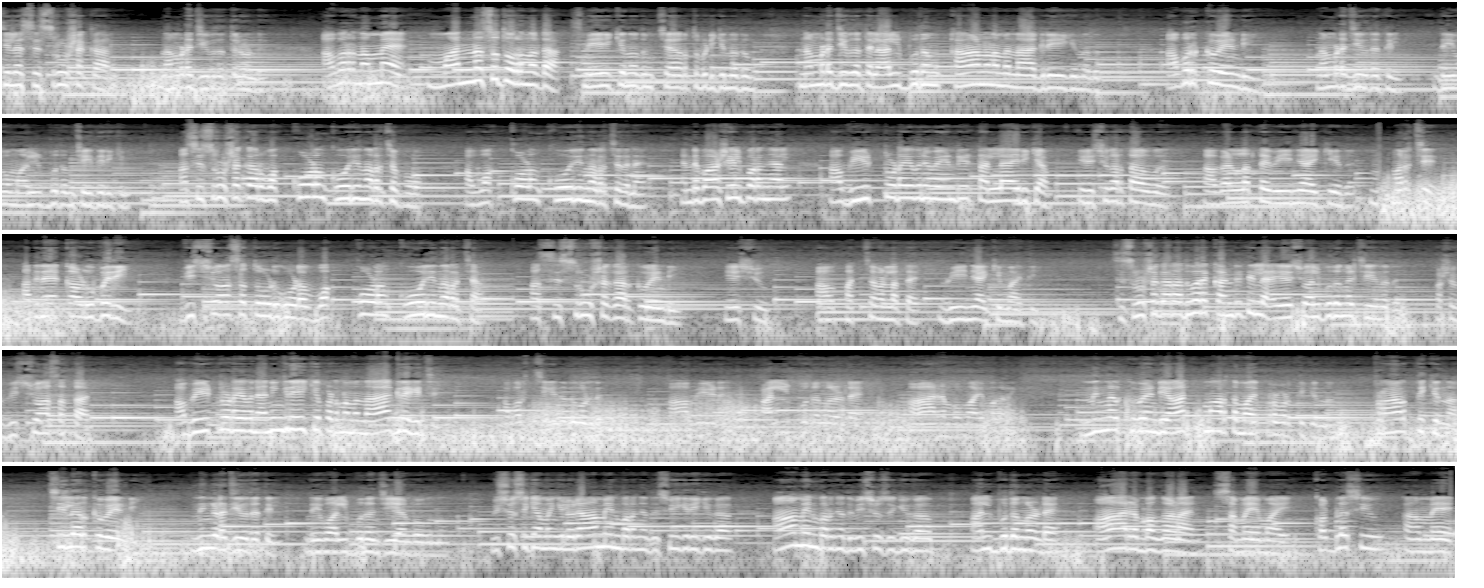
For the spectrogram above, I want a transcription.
ചില ശുശ്രൂഷക്കാർ നമ്മുടെ ജീവിതത്തിലുണ്ട്. അവർ നമ്മെ മനസ്സ് തുറന്നിട്ട സ്നേഹിക്കുന്നതും ചേർത്ത് പിടിക്കുന്നതും നമ്മുടെ ജീവിതത്തിൽ അത്ഭുതം കാണണമെന്ന് ആഗ്രഹിക്കുന്നതും അവർക്ക് വേണ്ടി നമ്മുടെ ജീവിതത്തിൽ ദൈവം അത്ഭുതം ചെയ്തിരിക്കും. ആ ശുശ്രൂഷക്കാർ വക്കോളം കോരി നിറച്ചപ്പോ ആ വക്കോളം കോരി നിറച്ചതിന് എന്റെ ഭാഷയിൽ പറഞ്ഞാൽ ആ വീട്ടുടയവന് വേണ്ടിയിട്ടല്ലായിരിക്കാം യേശു കർത്താവ് ആ വെള്ളത്തെ വീഞ്ഞാക്കിയത്. മറിച്ച് അതിനേക്കാൾ ഉപരി വിശ്വാസത്തോടുകൂടെ വക്കോളം കോരി നിറച്ച ആ ശുശ്രൂഷക്കാർക്ക് വേണ്ടി യേശു ആ പച്ചവെള്ളത്തെ വീഞ്ഞാക്കി മാറ്റി. ശുശ്രൂഷക്കാർ അതുവരെ കണ്ടിട്ടില്ല യേശു അത്ഭുതങ്ങൾ ചെയ്യുന്നത്. പക്ഷെ വിശ്വാസത്താൽ ആ വീട്ടുടയവൻ അനുഗ്രഹിക്കപ്പെടണമെന്ന് ആഗ്രഹിച്ച് അവർ ചെയ്തതുകൊണ്ട് ആ വീട് അത്ഭുതങ്ങളുടെ ആരംഭമായി മാറി. നിങ്ങൾക്ക് വേണ്ടി ആത്മാർത്ഥമായി പ്രവർത്തിക്കുന്ന പ്രാർത്ഥിക്കുന്ന ചിലർക്ക് വേണ്ടി നിങ്ങളുടെ ജീവിതത്തിൽ ദൈവം അത്ഭുതം ചെയ്യാൻ പോകുന്നു. വിശ്വസിക്കാമെങ്കിൽ ഒരു ആമേൻ പറഞ്ഞത് സ്വീകരിക്കുക. ആമേൻ പറഞ്ഞത് വിശ്വസിക്കുക. അത്ഭുതങ്ങളുടെ ആരംഭം കാണാൻ സമയമായി. ഗോഡ് ബ്ലസ് യു ആമേ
